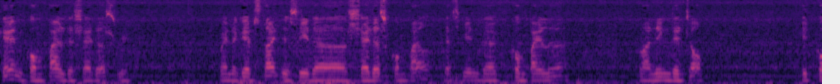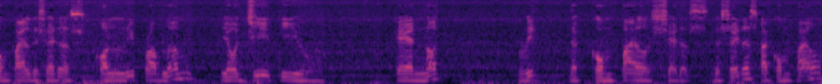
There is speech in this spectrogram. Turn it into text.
can compile the shaders when the game start you see the shaders compile. That means the compiler running the job. It compile the shaders only problem your GPU cannot read the compile shaders the shaders are compiled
